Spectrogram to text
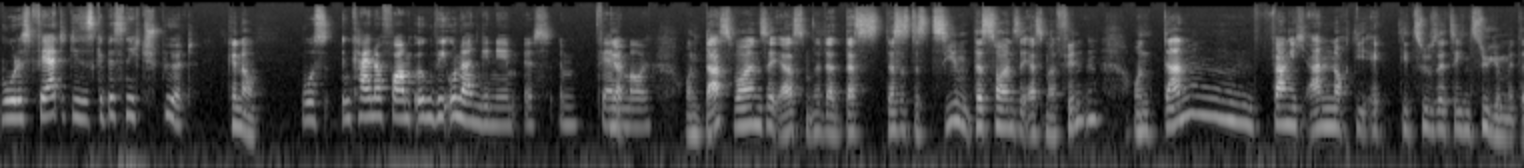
wo das Pferd dieses Gebiss nicht spürt, Genau. wo es in keiner Form irgendwie unangenehm ist im Pferdemaul. Und das wollen sie erstmal, das, das ist das Ziel, das sollen sie erstmal finden. Und dann fange ich an, noch die, die zusätzlichen Züge mit,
